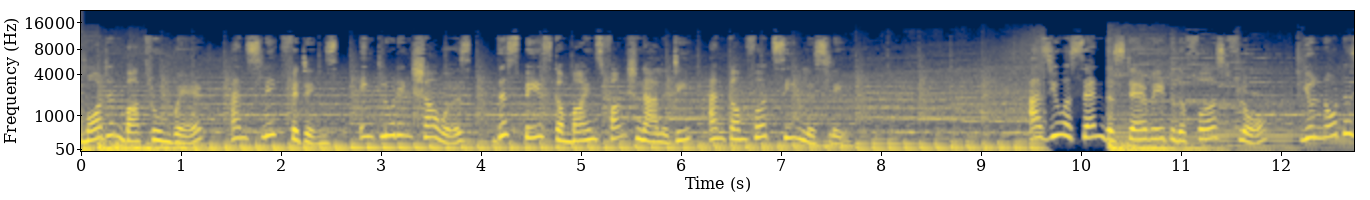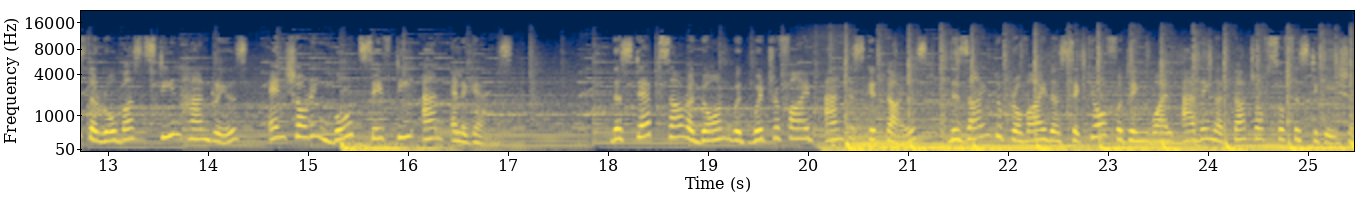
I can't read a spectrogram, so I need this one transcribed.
modern bathroom ware, and sleek fittings, including showers, this space combines functionality and comfort seamlessly. As you ascend the stairway to the first floor, you'll notice the robust steel handrails, ensuring both safety and elegance. The steps are adorned with vitrified anti-skid tiles, designed to provide a secure footing while adding a touch of sophistication.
